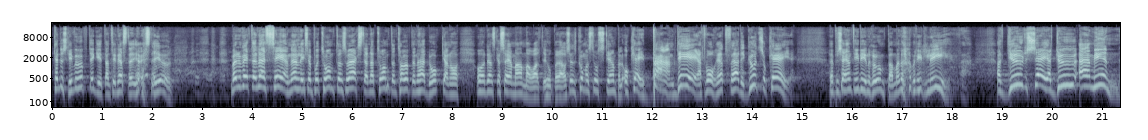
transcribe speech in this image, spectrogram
Kan du skriva upp det Gittan till nästa, nästa jul? Men du vet den här scenen liksom på tomtens verkstad när tomten tar upp den här dockan och, och den ska säga mamma och alltihopa där. Och sen kommer en stor stämpel. Okej, okay, bam! Det är att vara rättfärdig. Guds okej. Okay. Jag säga inte i din rumpa, men över ditt liv. Att Gud säger du är min.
